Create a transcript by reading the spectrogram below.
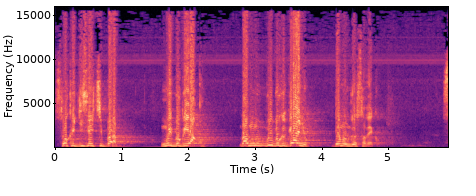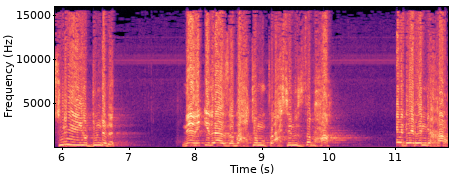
soo ko gisee ci barab muy bëgg yàqu mbaa muy bëgg gaañu demoon nga sobe ko. Su dee yu dunde nag nee na ida zabaxtum fa axsinu zabxa. Dee rendi xar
